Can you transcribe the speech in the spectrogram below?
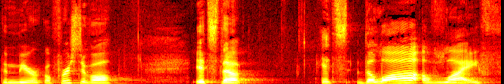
the miracle. First of all, it's the, it's the law of life.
